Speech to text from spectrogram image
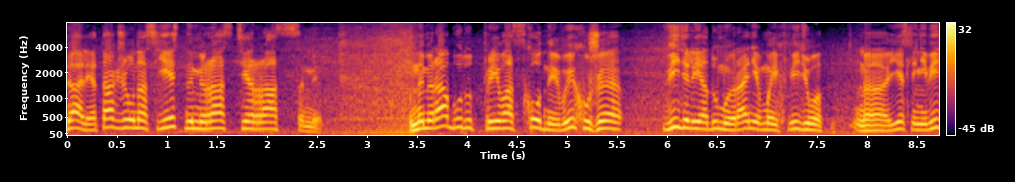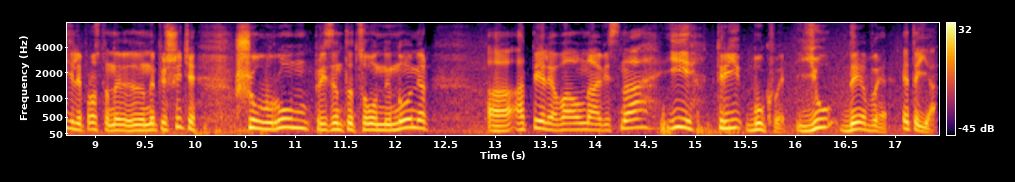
далее, также у нас есть номера с террасами. Номера будут превосходные, вы их уже видели, я думаю, ранее в моих видео. Э, если не видели, просто напишите шоурум, презентационный номер э, отеля «Волна Весна» и три буквы ЮДВ. Это я.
